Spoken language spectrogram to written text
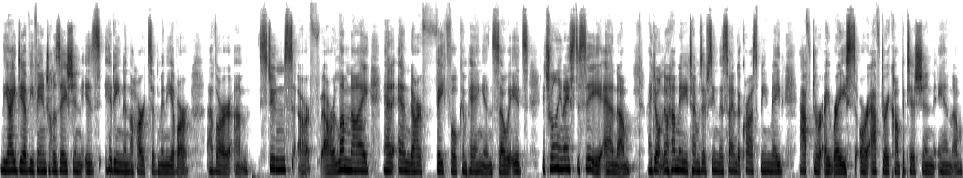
the idea of evangelization is hitting in the hearts of many of our of our um, students, our our alumni, and and our faithful companions. So it's it's really nice to see. And um, I don't know how many times I've seen the sign of the cross being made after a race or after a competition, and um,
